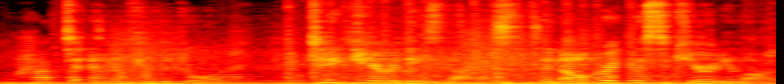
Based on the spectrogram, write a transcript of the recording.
We'll have to enter through the door. Take care of these guys, then I'll break the security lock.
